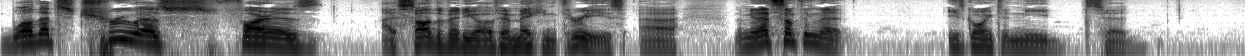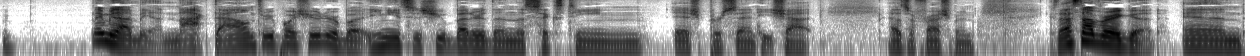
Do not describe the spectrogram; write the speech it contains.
Well, that's true as far as I saw the video of him making threes. Uh, I mean, that's something that he's going to need to maybe not be a knockdown three point shooter, but he needs to shoot better than the 16 ish percent he shot as a freshman because that's not very good. And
